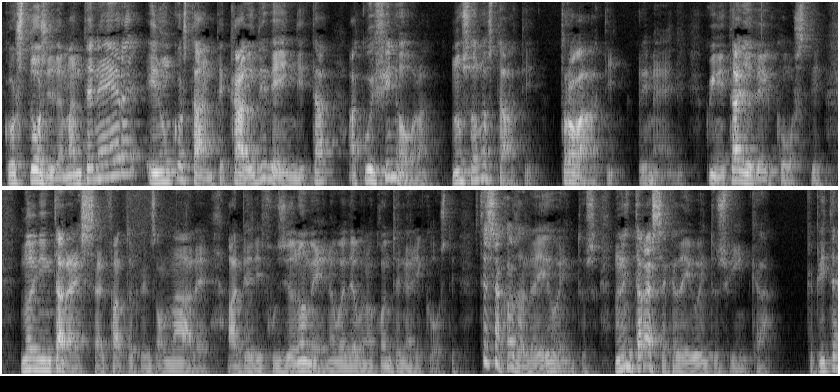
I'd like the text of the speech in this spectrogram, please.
costosi da mantenere e in un costante calo di vendita a cui finora non sono stati trovati rimedi. Quindi taglio dei costi. Non gli interessa il fatto che il giornale abbia diffusione o meno, ma devono contenere i costi. Stessa cosa della Juventus. Non interessa che la Juventus vinca. Capite?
